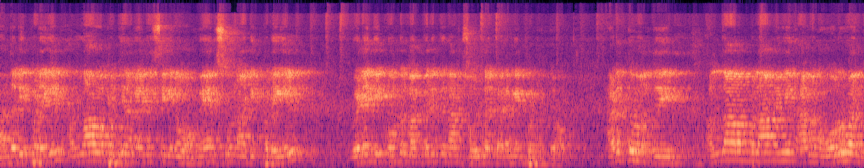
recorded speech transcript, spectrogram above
அந்த அடிப்படையில் அல்லாவை பற்றி நாம் என்ன செய்கிறோம் மேற்சூன் அடிப்படையில் விளங்கி கொண்டு மக்களுக்கு நாம் சொல்ல கடமைப்பட்டிருக்கிறோம். அடுத்து வந்து அல்லாஹ் ரப்பல் அவன் ஒருவன்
